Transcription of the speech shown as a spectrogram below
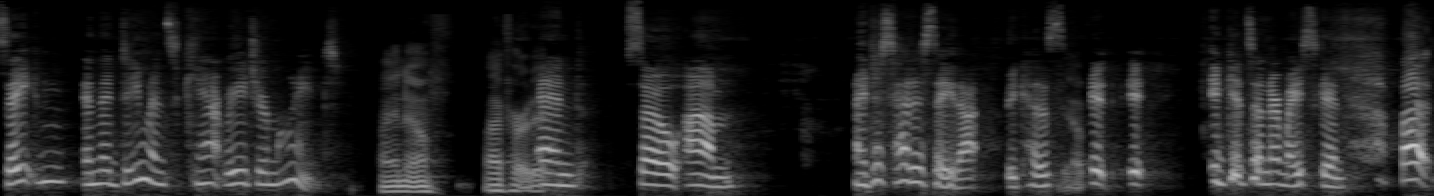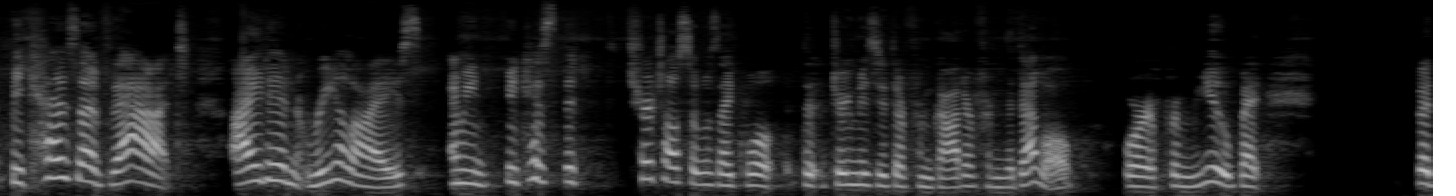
Satan and the demons can't read your mind. I know. I've heard it. And so um, I just had to say that because yep. it, it it gets under my skin. But because of that, I didn't realize. I mean, because the church also was like, well, the dream is either from God or from the devil or from you. But but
